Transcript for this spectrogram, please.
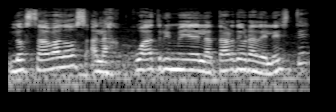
los sábados a las cuatro y media de la tarde hora del este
